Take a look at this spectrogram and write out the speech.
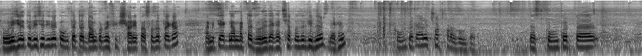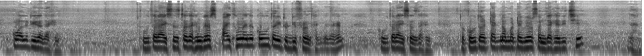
তো উনি যেহেতু বেছে দিবে, কবুতরটার দাম পড়বে ফিক্স সাড়ে পাঁচ হাজার টাকা। আমি ট্যাগ নাম্বারটা ধরে দেখাচ্ছি আপনাদেরকে বিয়ার্স দেখেন। কবুতরটা আরও ছটফটা কবুতর। জাস্ট কবুতরটার কোয়ালিটিটা দেখেন। কবুতর আইসেন্সটা দেখেন বিয়ার্স পাইথন লাইনের কবুতর একটু ডিফারেন্ট থাকবে, দেখেন। কবুতর আইসেন্স দেখেন। তো কবুতর ট্যাগ নাম্বারটা বিয়ার্স আমি দেখিয়ে দিচ্ছি। দেখেন।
